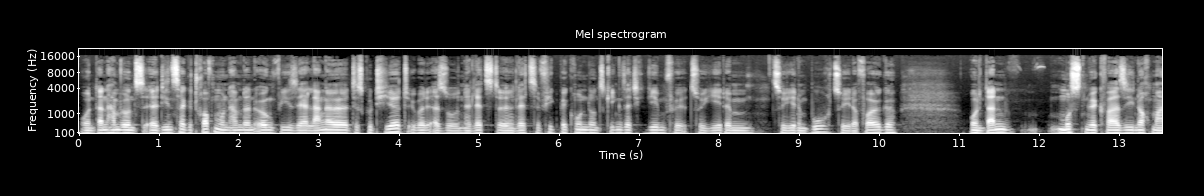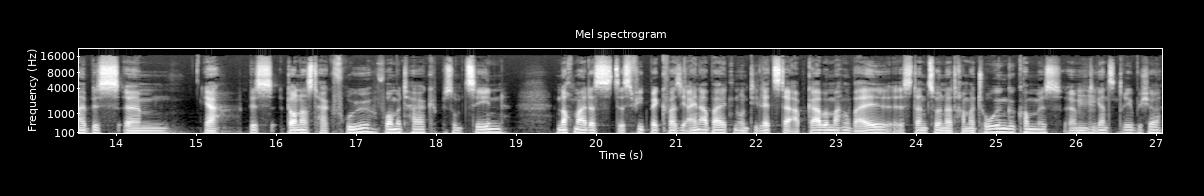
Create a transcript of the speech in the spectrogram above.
Und dann haben wir uns äh, Dienstag getroffen und haben dann irgendwie sehr lange diskutiert über, also eine letzte, letzte Feedbackrunde uns gegenseitig gegeben für zu jedem, zu jedem Buch, zu jeder Folge. Und dann mussten wir quasi nochmal bis, ähm, ja, bis Donnerstag früh, Vormittag, bis um 10 nochmal das, das Feedback quasi einarbeiten und die letzte Abgabe machen, weil es dann zu einer Dramaturgin gekommen ist, ähm, Mhm. die ganzen Drehbücher,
